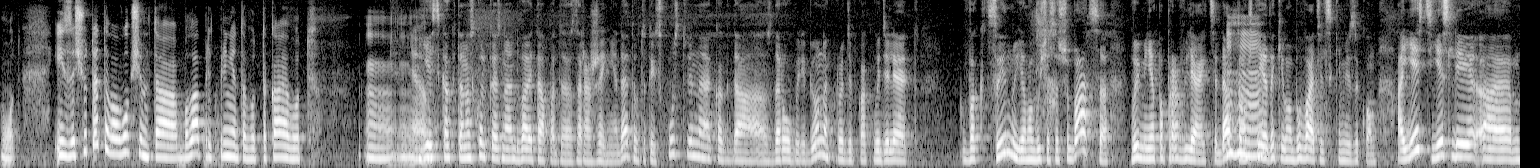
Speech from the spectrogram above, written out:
Вот. И за счет этого, в общем-то, была предпринята вот такая вот есть как-то, насколько я знаю, два этапа до заражения. Да? Это вот это искусственное, когда здоровый ребенок вроде как выделяет вакцину, я могу сейчас ошибаться, вы меня поправляете, да, потому что я таким обывательским языком. А есть, если э,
